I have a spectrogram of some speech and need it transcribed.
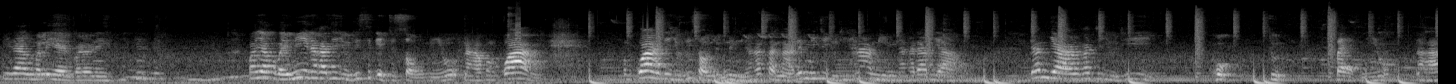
พี่นางมาเรียนไปเลยนี่ความยาวของใบมีดนะคะจะอยู่ที่ 11.2 นิ้วนะคะความกว้างความกว้างจะอยู่ที่ 2.1 นะคะสันหนาเล่มนี้จะอยู่ที่ 5มิลนะคะ ด้านยาว ด้านยาวนะคะจะอยู่ที่ 6.8นิ้วนะคะ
